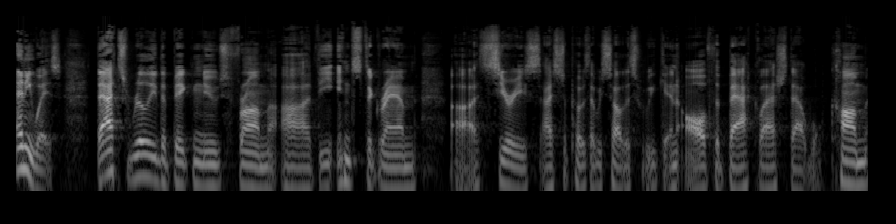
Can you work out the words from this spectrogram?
Anyways, that's really the big news from uh, the Instagram uh, series, I suppose, that we saw this week and all of the backlash that will come.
